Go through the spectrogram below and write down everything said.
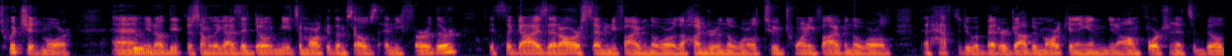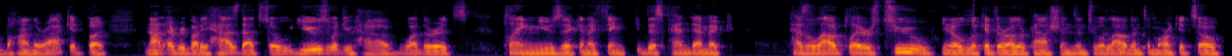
twitch it more. And, you hmm. know, these are some of the guys that don't need to market themselves any further. It's the guys that are 75 in the world, 100 in the world, 225 in the world that have to do a better job in marketing. And, you know, I'm fortunate to build behind the racket, but not everybody has that. So use what you have, whether it's playing music. And I think this pandemic has allowed players to, you know, look at their other passions and to allow them to market. So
